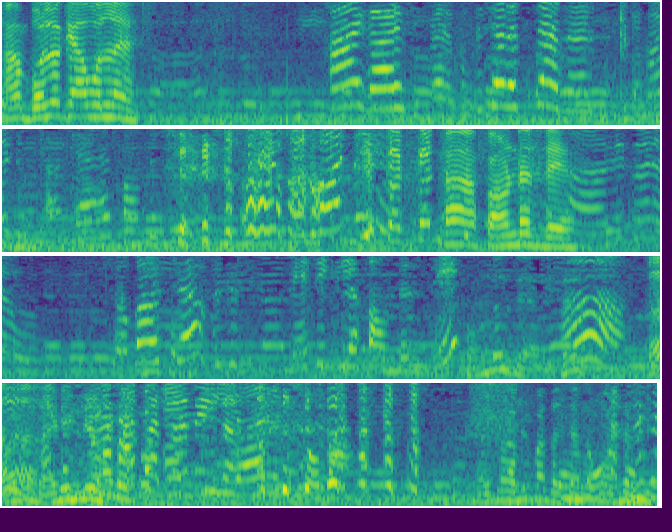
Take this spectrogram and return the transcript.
हाँ बोलो क्या बोलना है? Hi guys welcome Sharad channel क्या है फाउंडर्स डे कट कट हाँ फाउंडर्स डे शोभा उत्सव basically a Founders Day. Founders day है Ah. I didn't know. It's every year in Shobha. मेरे को अभी पता चला founders day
